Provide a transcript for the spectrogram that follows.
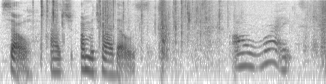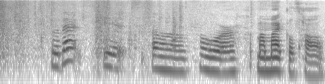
So, i am going to try those. All right. So that's it uh, for my Michaels haul.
